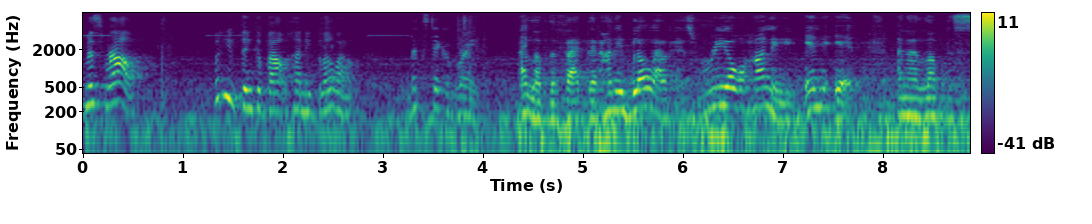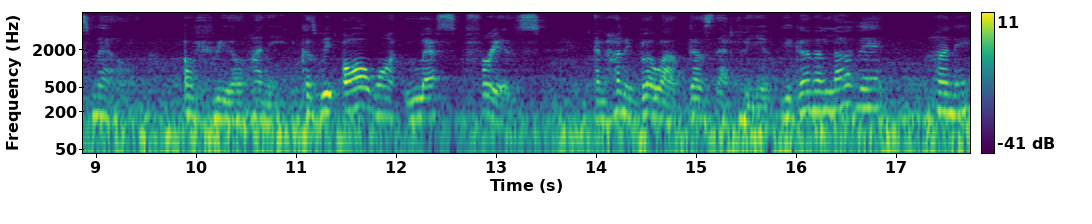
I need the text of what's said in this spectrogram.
Miss Ralph, what do you think about Honey Blowout? Let's take a break. I love the fact that Honey Blowout has real honey in it, and I love the smell of real honey because we all want less frizz and Honey Blowout does that for you. You're gonna love it, honey.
